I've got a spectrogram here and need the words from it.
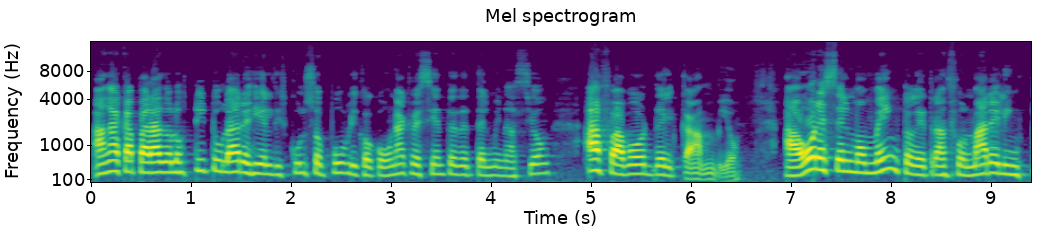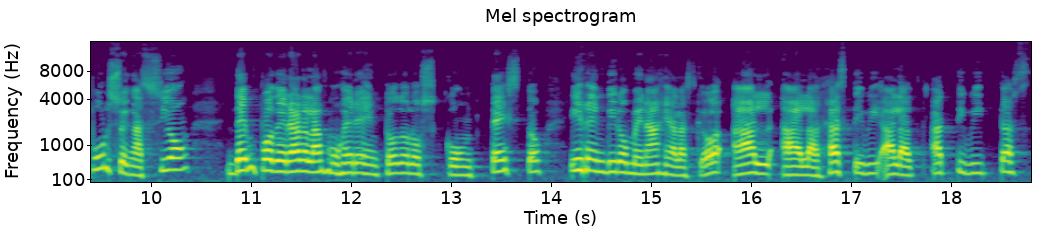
han acaparado los titulares y el discurso público con una creciente determinación a favor del cambio. Ahora es el momento de transformar el impulso en acción de empoderar a las mujeres en todos los contextos y rendir homenaje a las, activistas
